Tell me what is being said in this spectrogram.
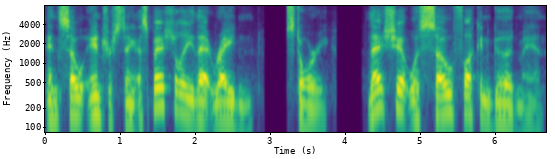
and so interesting, especially that Raiden story. That shit was so fucking good, man.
